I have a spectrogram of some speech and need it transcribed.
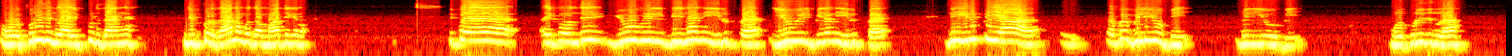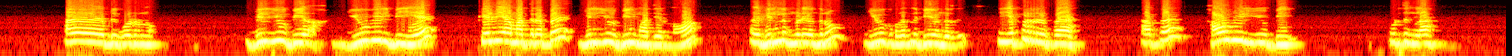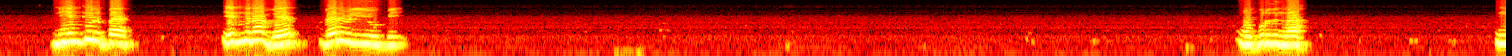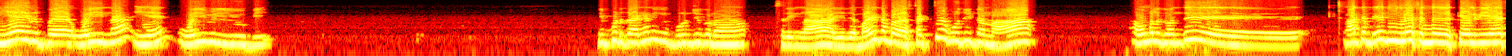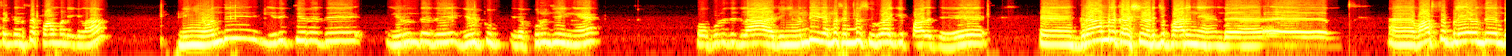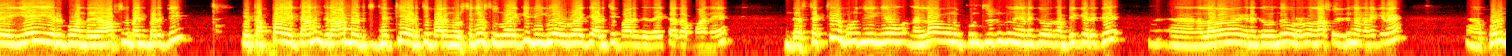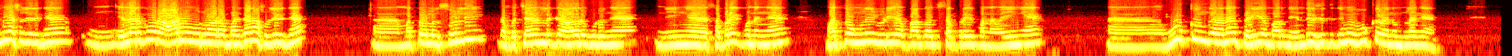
உங்களுக்கு புரியுதுங்களா? இப்படிதாங்க. இப்படிதான் நம்ம மாத்திக்கணும். இப்ப இப்ப வந்து யூ வில் பினா நீ இருப்ப. யூ வில் பினா நீ இருப்ப. நீ இருப்பியா? அப்ப will you be will you be உங்களுக்கு புரியுதுங்களா? அது இப்படி போடணும் will you be you will be ஏ கேள்வியா மாத்திரப்ப வில் யூ பி மாத்திரணும். அது வில்லு முன்னாடி வந்துடும் யூக்கு பக்கத்துல பி வந்துருது. நீ எப்படி இருப்ப? அப்ப ஹவு வில் யூ பி கொடுத்துங்களா? நீ எங்க இருப்ப? எங்கன்னா where where will you be உங்களுக்கு புரியுதுங்களா நீ ஏன் இருப்ப? ஒய்னா ஏன்? ஒய் வில் யூ பி இப்படி தாங்க நீங்க புரிஞ்சுக்கணும். சரிங்களா? இதை மாதிரி நம்ம ஸ்ட்ரக்சர் புரிஞ்சுக்கிட்டோம்னா அவங்களுக்கு வந்து ஆட்டோமேட்டிக்காக நீங்களே சென்ன கேள்வியை சென்டென்ஸை ஃபார்ம் பண்ணிக்கலாம். நீங்க வந்து இருக்கிறது இருந்தது இருக்கும். இதை புரிஞ்சுங்க. இப்போ புரிஞ்சுக்கலாம் நீங்க வந்து இதே மாதிரி சென்டென்ஸ் உருவாக்கி பார்த்துட்டு கிராமர் கரெக்ஷன் அடிச்சு பாருங்க. இந்த வாட்ஸ்அப்லயே வந்து இந்த ஏஐ இருக்கும். அந்த ஆப்ஷன் பயன்படுத்தி இது தப்பா ரைட்டானு கிராமர் அடிச்சு நெட்லயே அடிச்சு பாருங்க. ஒரு சென்டென்ஸ் உருவாக்கி நீங்களே உருவாக்கி அடிச்சு பாருங்க. ரைட்டா தப்பான்னு. இந்த ஸ்ட்ரக்சரை புரிஞ்சுங்க நல்லா உங்களுக்கு புரிஞ்சிருக்குன்னு எனக்கு ஒரு நம்பிக்கை இருக்கு. நல்லா தான் எனக்கு வந்து ஒரு நல்லா சொல்லியிருக்குன்னு நான் நினைக்கிறேன். பொறுமையாக பொறுமையா சொல்லியிருக்கேன் எல்லாருக்கும் ஒரு ஆர்வம் உருவாகிற மாதிரி தான் நான் சொல்லியிருக்கேன் மற்றவங்களுக்கு சொல்லி நம்ம சேனலுக்கு ஆதரவு கொடுங்க. நீங்க சப்ஸ்கிரைப் பண்ணுங்க. மற்றவங்களையும் வீடியோ பார்க்க வச்சு சப்ஸ்கிரைப் பண்ண வைங்க. ஊக்கங்கிறதா பெரிய மருந்து. எந்த விஷயத்துக்குமே ஊக்கம் வேணும் இல்லைங்க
